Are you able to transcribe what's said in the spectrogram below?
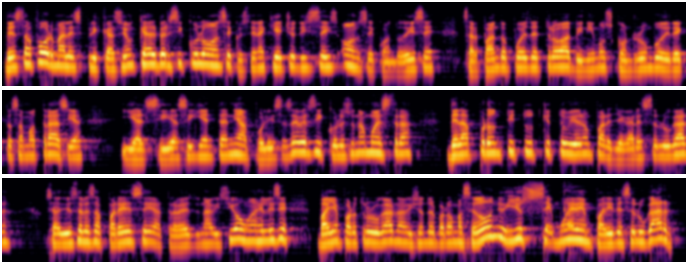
De esta forma, la explicación que da el versículo 11, que usted tiene aquí Hechos 16, 11, cuando dice, zarpando pues de Troas, vinimos con rumbo directo a Samotracia y al día siguiente a Neápolis. Ese versículo es una muestra de la prontitud que tuvieron para llegar a ese lugar. O sea, Dios se les aparece a través de una visión. Un ángel dice, vayan para otro lugar, una visión del varón macedonio, y ellos se mueven para ir a ese lugar.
